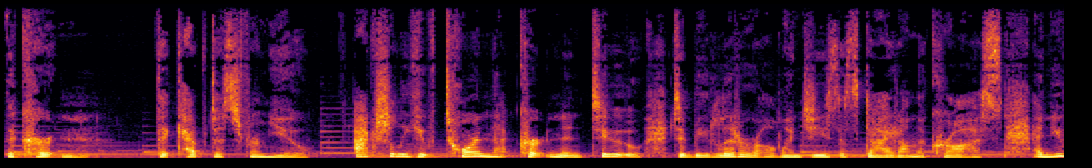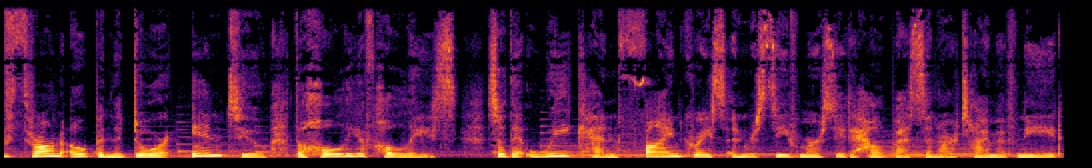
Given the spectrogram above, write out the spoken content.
the curtain that kept us from you Actually, you've torn that curtain in two, to be literal, when Jesus died on the cross. And you've thrown open the door into the Holy of Holies so that we can find grace and receive mercy to help us in our time of need.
